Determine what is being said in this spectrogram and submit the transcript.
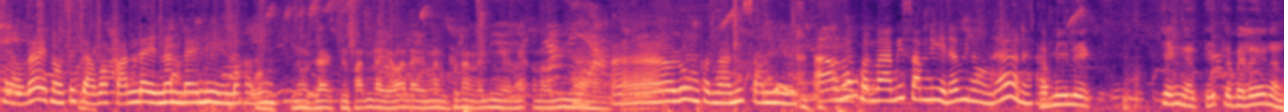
แถวเลยนอกจากว่าฝันได้นั่นได้นี่บ่ค่ะลุงนอกจากคือฝันใดว่าใดนั่นผู้นั้นอันนี้เนี่ยเรานี่มาให้อ้าวลุงเพิ่นว่ามีซ้ำนี่อ้าวลุงเพิ่นว่ามีซ้ำนี่เด้อพี่น้องเด้อนะคะถ้ามีเลขเจ๊งเงินติดเลยไปเลยนั่น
